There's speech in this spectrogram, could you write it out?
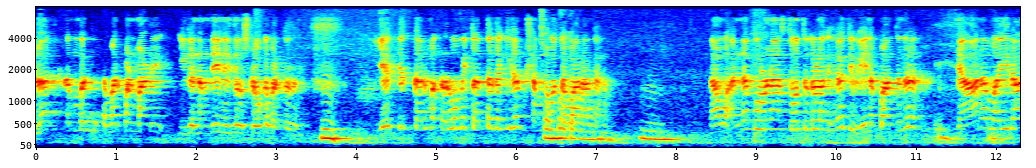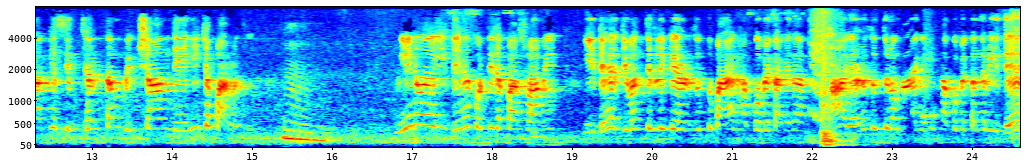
ಎಲ್ಲಾ ಸಮರ್ಪಣ ಸಮರ್ಪಣೆ ಮಾಡಿ ಈಗ ನಮ್ದೇನಿದು ಶ್ಲೋಕ ಬರ್ತದೆ. ಯತ್ ಕರ್ಮ ಕರೋಮಿ ತತ್ತದ ಕಿರಂ ಶಂಭೂತವಾರಾಧನ ಹ್ಮ್. ನಾವು ಅನ್ನಪೂರ್ಣ ಸ್ತೋತ್ರದೊಳಗೆ ಹೇಳ್ತೀವಿ ಏನಪ್ಪಾ ಅಂತಂದ್ರೆ ಜ್ಞಾನ ವೈರಾಗ್ಯ ಸಿದ್ಧಾರ್ಥಂ ಭಿಕ್ಷಾನ್ ದೇಹಿ ಚ ಪಾರ್ವತಿ. ನೀನು ಏನು ಈ ದೇಹ ಕೊಟ್ಟಿದಪ್ಪ ಸ್ವಾಮಿ ಈ ದೇಹ ಜೀವಂತಿರ್ಲಿಕ್ಕೆ ಎರಡು ತುತ್ತು ಬಾಯಾಗ ಹಾಕೋಬೇಕಾಗ್ಯದ ಆ ಎರಡು ತುತ್ತುನು ಬಾಯಾಗ ಹಾಕೋಬೇಕಂದ್ರೆ ಈ ದೇಹ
